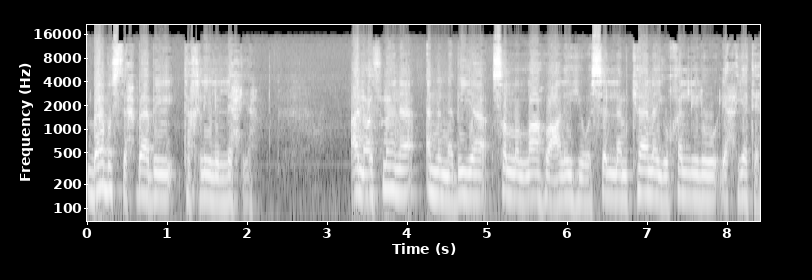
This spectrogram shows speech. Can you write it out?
باب استحباب تخليل اللحية. عن عثمان أن النبي صلى الله عليه وسلم كان يخلل لحيته.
